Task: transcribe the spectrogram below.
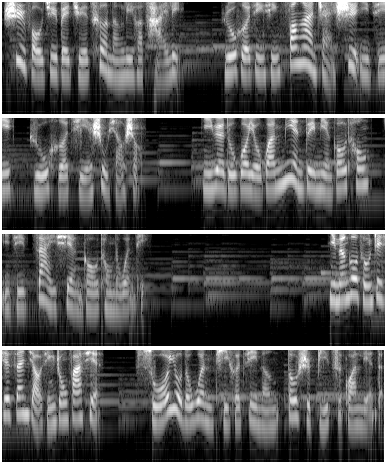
是否具备决策能力和财力。如何进行方案展示以及如何结束销售？你阅读过有关面对面沟通以及在线沟通的问题？你能够从这些三角形中发现，所有的问题和技能都是彼此关联的。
